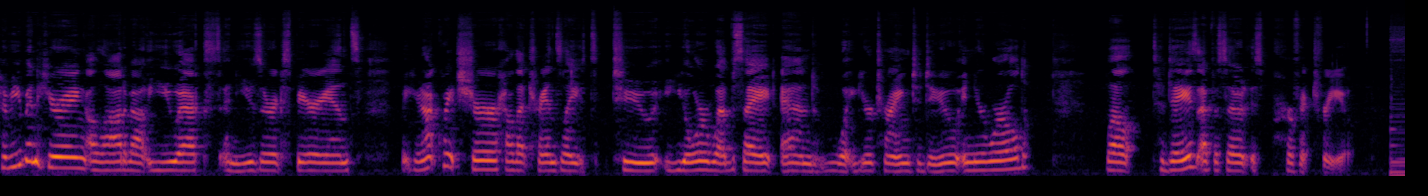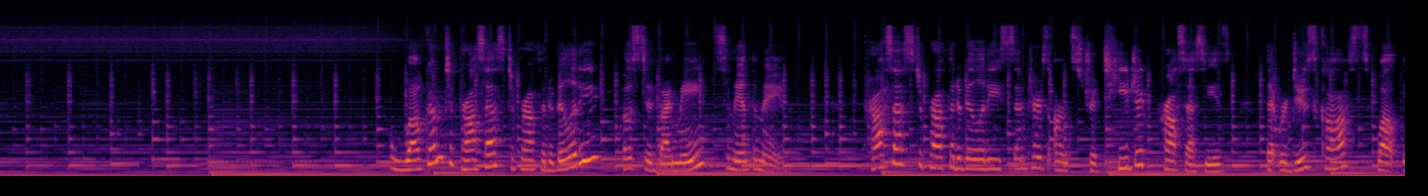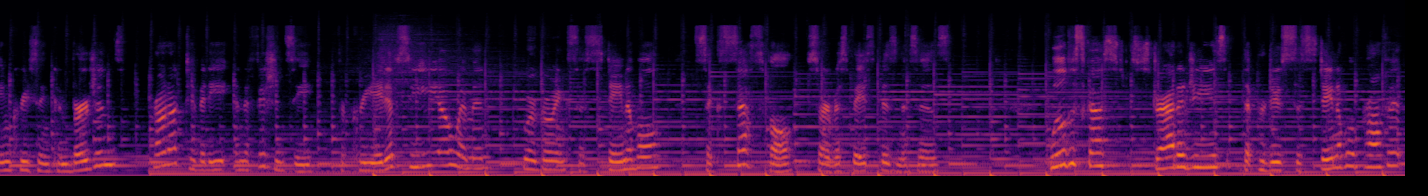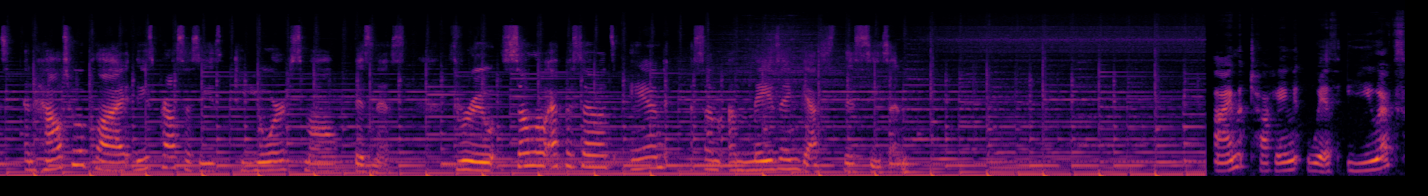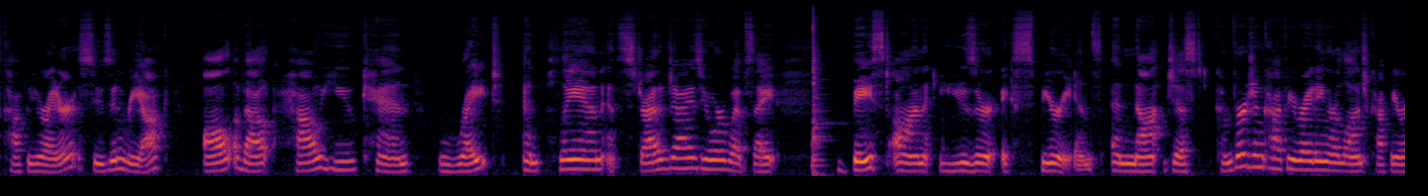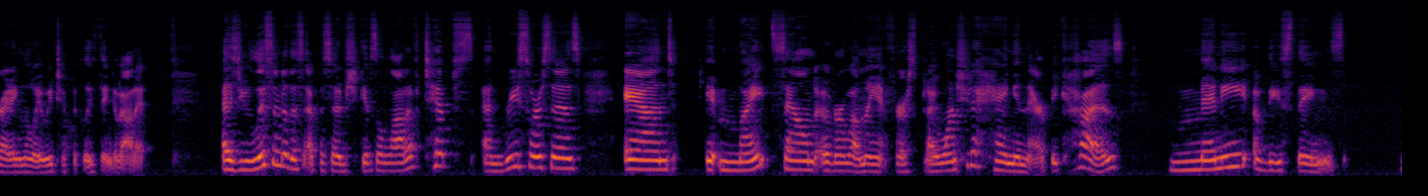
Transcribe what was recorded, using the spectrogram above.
Have you been hearing a lot about UX and user experience, but you're not quite sure how that translates to your website and what you're trying to do in your world? Well, today's episode is perfect for you. Welcome to Process to Profitability, hosted by me, Samantha Main. Process to Profitability centers on strategic processes that reduce costs while increasing conversions, productivity, and efficiency for creative CEO women who are growing sustainable, successful service based businesses. We'll discuss strategies that produce sustainable profits and how to apply these processes to your small business through solo episodes and some amazing guests this season. I'm talking with UX copywriter Susan Reoch all about how you can write and plan and strategize your website based on user experience and not just conversion copywriting or launch copywriting the way we typically think about it. As you listen to this episode, she gives a lot of tips and resources, and it might sound overwhelming at first, but I want you to hang in there because many of these things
